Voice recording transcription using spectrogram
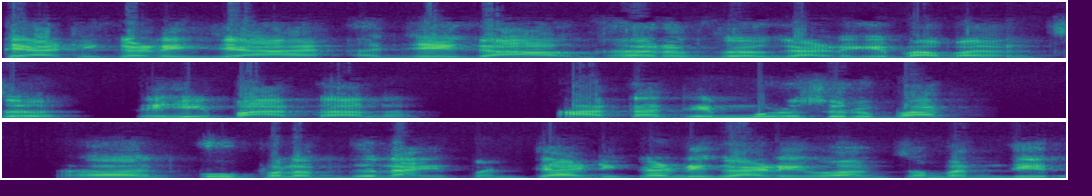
त्या ठिकाणी ज्या जे गाव घर होतं गाडगे बाबांचं तेही पाहता आलं. आता ते मूळ स्वरूपात उपलब्ध नाही पण त्या ठिकाणी गाडगेबाबांचं मंदिर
